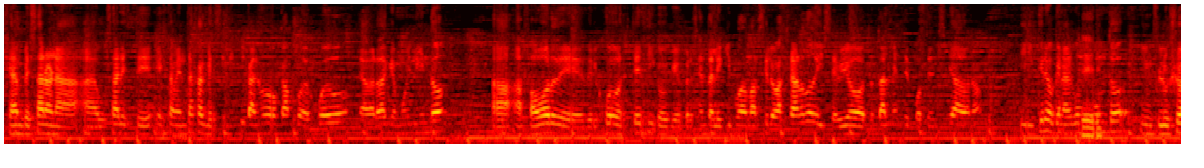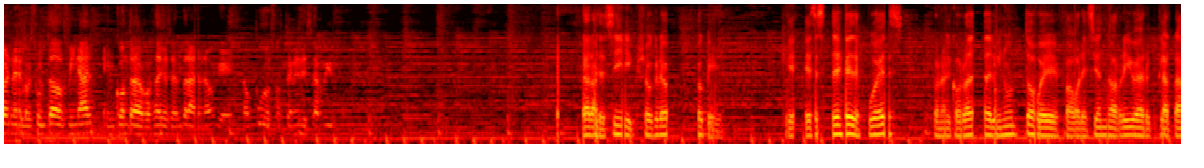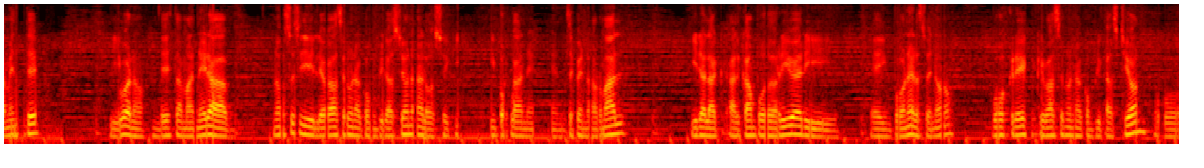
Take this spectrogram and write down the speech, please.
ya empezaron a, usar este, esta ventaja que significa el nuevo campo de juego, la verdad que muy lindo, a, favor del juego estético que presenta el equipo de Marcelo Gallardo y se vio totalmente potenciado, ¿no? y creo que en algún punto influyó en el resultado final en contra de Rosario Central, ¿no? que no pudo sostener ese ritmo. Claro, sí, yo creo que, que ese después con el correr del minuto fue favoreciendo a River claramente. Y bueno, de esta manera, no sé si le va a hacer una complicación a los equipos que juegan en, en césped normal, ir al campo de River y, e imponerse, ¿no? ¿Vos crees que va a ser una complicación o,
